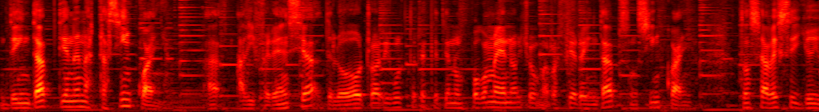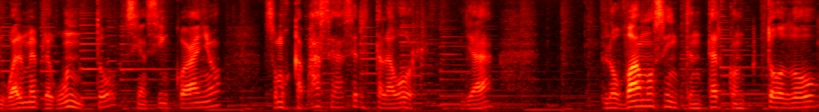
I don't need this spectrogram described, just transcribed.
de INDAP tienen hasta cinco años. A, diferencia de los otros agricultores que tienen un poco menos, yo me refiero a INDAP, son cinco años. Entonces a veces yo igual me pregunto si en cinco años somos capaces de hacer esta labor, ¿ya? lo vamos a intentar con todo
